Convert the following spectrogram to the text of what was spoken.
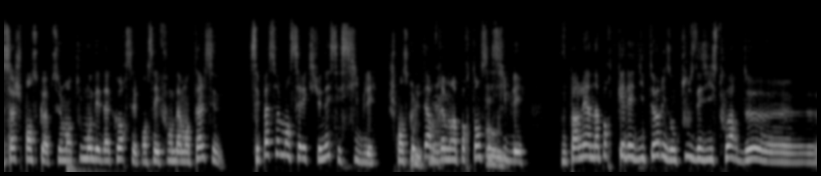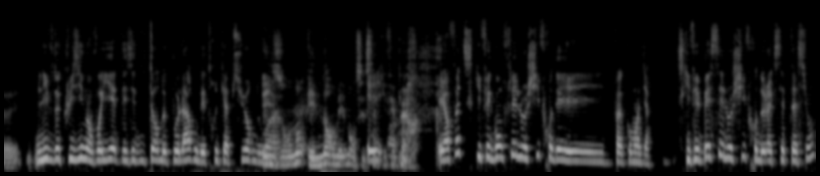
Ça je pense que absolument tout le monde est d'accord, c'est le conseil fondamental, c'est pas seulement sélectionner, c'est cibler. Je pense que Oui. le terme vraiment important, c'est Oh oui. cibler. Vous parlez à n'importe quel éditeur, ils ont tous des histoires de euh, livres de cuisine envoyés à des éditeurs de polar ou des trucs absurdes. Ou, Et euh, ils en ont énormément, c'est ça qui fait peur. Et en fait, ce qui fait gonfler le chiffre des, enfin comment dire, ce qui fait baisser le chiffre de l'acceptation.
